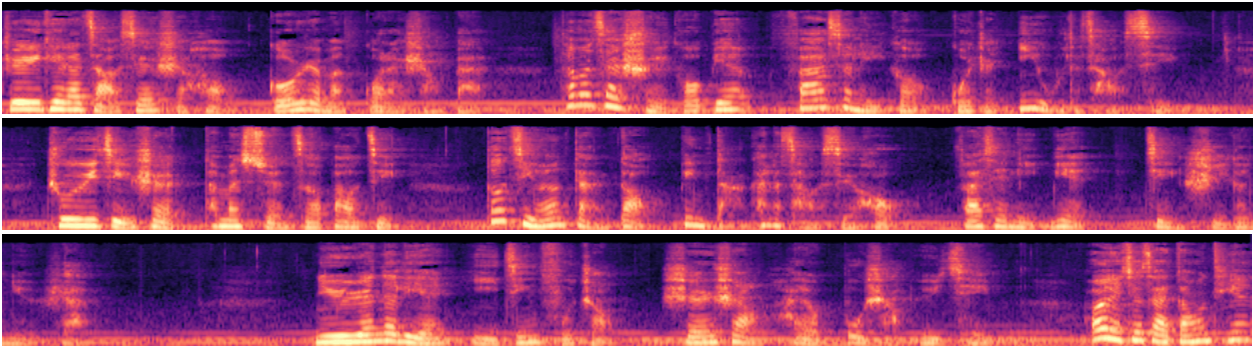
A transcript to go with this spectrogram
这一天的早些时候，工人们过来上班，他们在水沟边发现了一个裹着异物的草席。出于谨慎，他们选择报警。当警员赶到并打开了草席后，发现里面竟是一个女人。女人的脸已经浮肿，身上还有不少淤青。而也就在当天，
